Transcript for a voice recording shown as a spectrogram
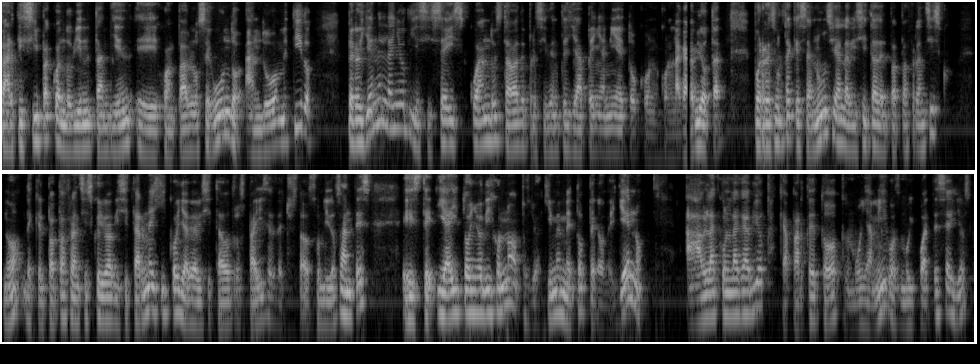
Participa cuando viene también eh, Juan Pablo II, anduvo metido. Pero ya en el año 16, cuando estaba de presidente ya Peña Nieto con, con la gaviota, pues resulta que se anuncia la visita del Papa Francisco. ¿no? De que el Papa Francisco iba a visitar México, ya había visitado otros países, de hecho Estados Unidos antes, este, y ahí Toño dijo, no, pues yo aquí me meto, pero de lleno habla con la gaviota, que aparte de todo, pues muy amigos, muy cuates ellos,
